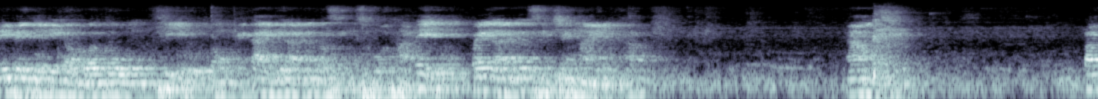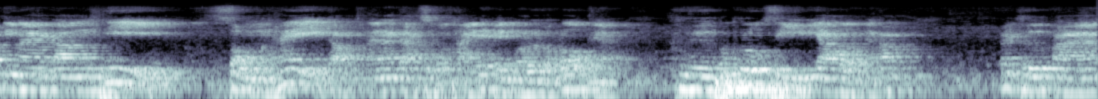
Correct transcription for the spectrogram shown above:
นี่เป็นเจดีย์ดอกบัวตูมที่อยู่ตรงใกล้ๆวิทยาลัยนักศิลป์สุโขทัยเอ้ยวิทยาลัยนักศิลป์เชียงใหม่นะครับอ้าว ประติมากรรมที่ส่งให้กับอาณาจักรสุโขทัยได้เป็นมรดกโลกเนี่ยคือพระพุทธรูปสี่วิยาบทนะครับ ก็คือปาง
